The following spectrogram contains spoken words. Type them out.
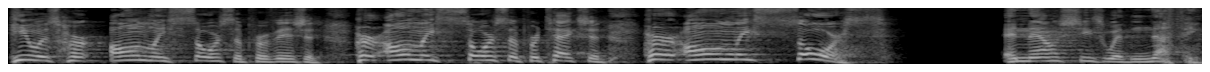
He was her only source of provision, her only source of protection, her only source. And now she's with nothing.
